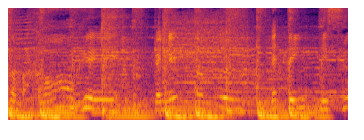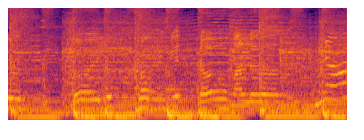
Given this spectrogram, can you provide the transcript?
sao mà khó ghê Cái nếp ấm ương, cái tính thì xương Đôi lúc không biết đâu mà lường Nó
